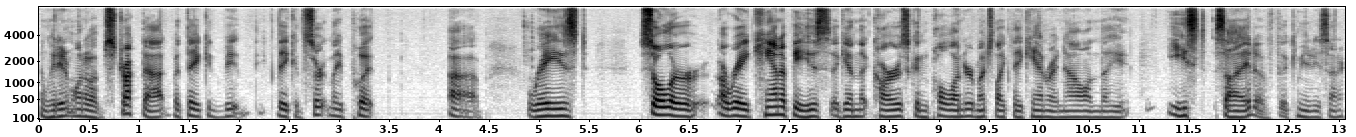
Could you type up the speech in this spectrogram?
And we didn't want to obstruct that, but they could be, they could certainly put uh, raised solar array canopies again that cars can pull under, much like they can right now on the east side of the community center.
